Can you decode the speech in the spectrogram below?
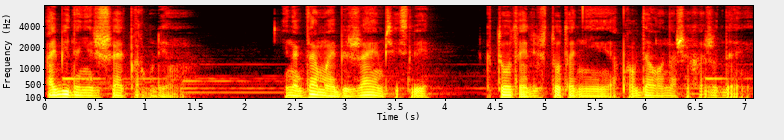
Обида не решает проблему. Иногда мы обижаемся, если кто-то или что-то не оправдало наших ожиданий.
